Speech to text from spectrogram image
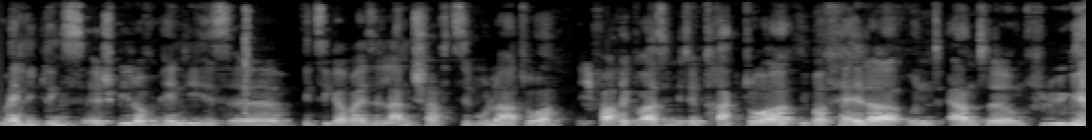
Mein Lieblingsspiel auf dem Handy ist äh, witzigerweise Landschaftssimulator. Ich fahre quasi mit dem Traktor über Felder und ernte und flüge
